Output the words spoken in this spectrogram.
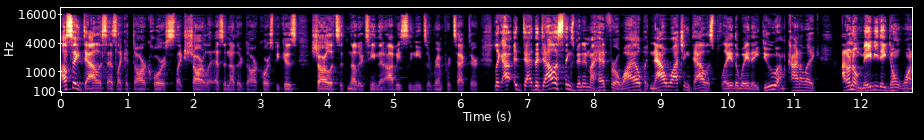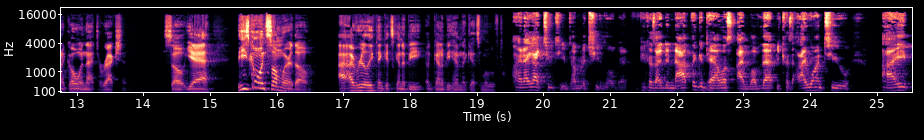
I'll say Dallas as like a dark horse, like Charlotte as another dark horse, because Charlotte's another team that obviously needs a rim protector. Like the Dallas thing's been in my head for a while, but now watching Dallas play the way they do, I'm kind of like, I don't know, maybe they don't want to go in that direction. So yeah, he's going somewhere though. I, really think it's going to be uh, going to be him that gets moved. All right, I got two teams. I'm going to cheat a little bit because I did not think of Dallas. I love that because I want to. I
